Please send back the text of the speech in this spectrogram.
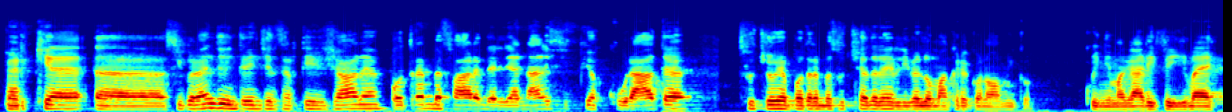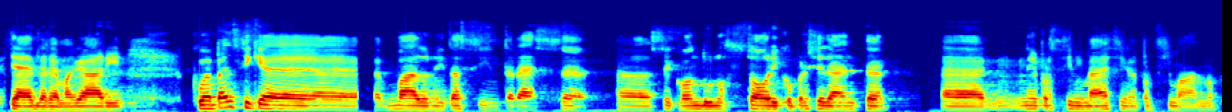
perché eh, sicuramente l'intelligenza artificiale potrebbe fare delle analisi più accurate su ciò che potrebbe succedere a livello macroeconomico. Quindi magari se gli vai a chiedere, magari come pensi che vadano i tassi di interesse eh, secondo uno storico precedente eh, nei prossimi mesi, nel prossimo anno?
